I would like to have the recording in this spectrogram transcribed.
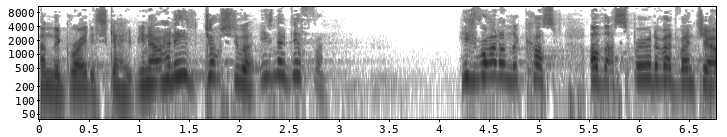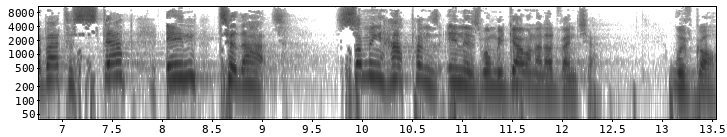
and the Great Escape, you know, and he's Joshua, he's no different. He's right on the cusp of that spirit of adventure, about to step into that. Something happens in us when we go on an adventure with God.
